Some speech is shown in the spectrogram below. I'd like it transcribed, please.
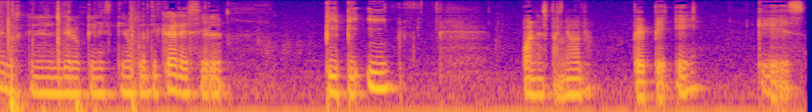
de, los que, de lo que les quiero platicar es el PPE, o en español PPE, que es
